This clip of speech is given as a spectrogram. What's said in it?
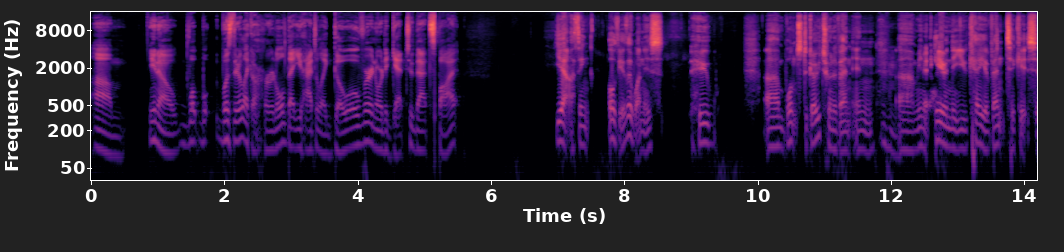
Um, you know, what, what was there like a hurdle that you had to like go over in order to get to that spot? Yeah, I think. Oh, the other one is who um, wants to go to an event in Mhm. um, you know here in the UK event tickets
